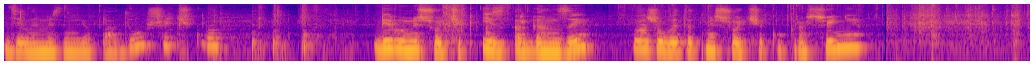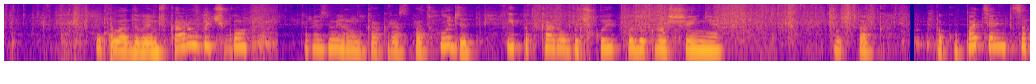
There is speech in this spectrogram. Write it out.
Делаем из нее подушечку. Беру мешочек из органзы. Ложу в этот мешочек украшение. Укладываем в коробочку. Размер он как раз подходит и под коробочку, и под украшение. Вот так. Покупательница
